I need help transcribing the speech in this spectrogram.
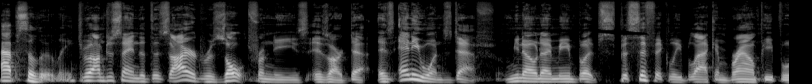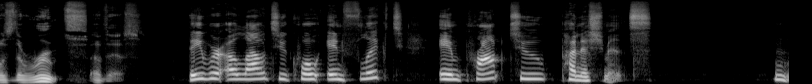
Absolutely. But I'm just saying the desired result from these is our death, is anyone's death. You know what I mean? But specifically, black and brown people is the roots of this. They were allowed to, quote, inflict impromptu punishments. Hmm.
